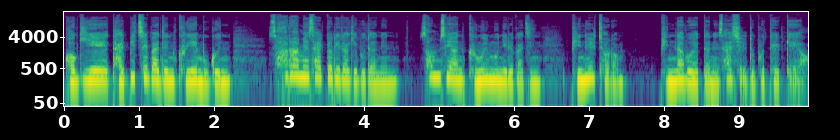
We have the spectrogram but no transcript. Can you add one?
거기에 달빛을 받은 그의 목은 사람의 살결이라기보다는 섬세한 그물 무늬를 가진 비늘처럼 빛나 보였다는 사실도 보탤게요.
